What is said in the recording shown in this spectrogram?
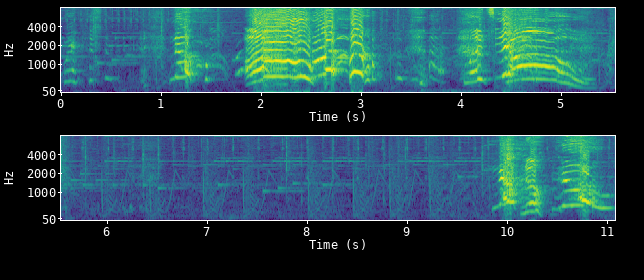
Where is it? No! Oh! Let's go! No! No! No!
